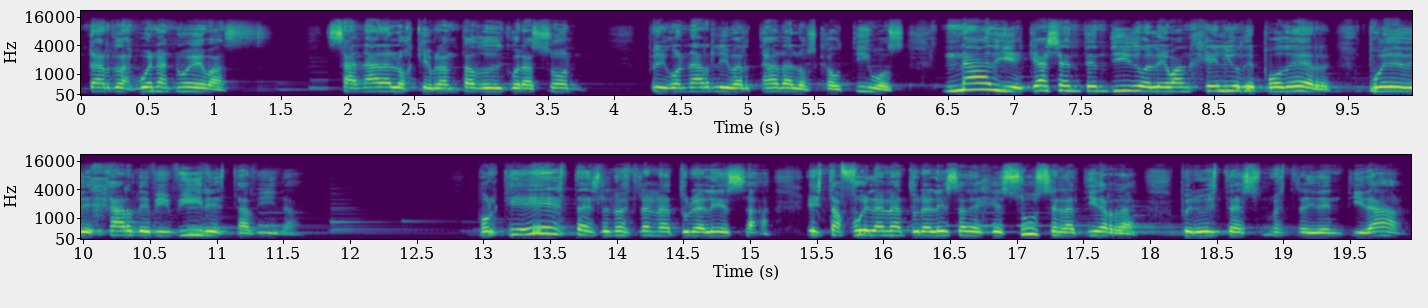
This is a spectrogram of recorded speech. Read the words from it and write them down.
dar las buenas nuevas, sanar a los quebrantados de corazón, pregonar libertad a los cautivos. Nadie que haya entendido el Evangelio de poder puede dejar de vivir esta vida. Porque esta es nuestra naturaleza. Esta fue la naturaleza de Jesús en la tierra, pero esta es nuestra identidad.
